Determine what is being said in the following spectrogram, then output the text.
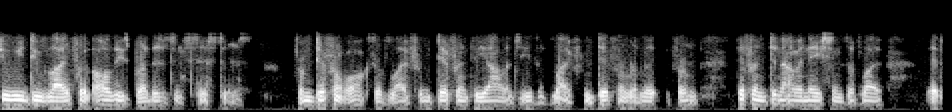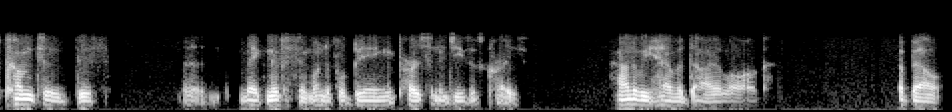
do we do life with all these brothers and sisters from different walks of life, from different theologies of life, from different from different denominations of life that come to this a magnificent, wonderful being and person in Jesus Christ, how do we have a dialogue about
